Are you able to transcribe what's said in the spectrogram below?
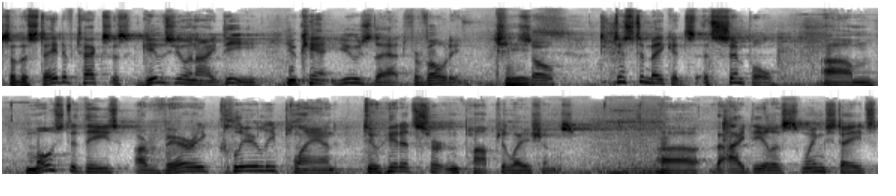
So the state of Texas gives you an ID, you can't use that for voting. Jeez. So just to make it simple, um, most of these are very clearly planned to hit at certain populations. Uh, the ideal is swing states.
